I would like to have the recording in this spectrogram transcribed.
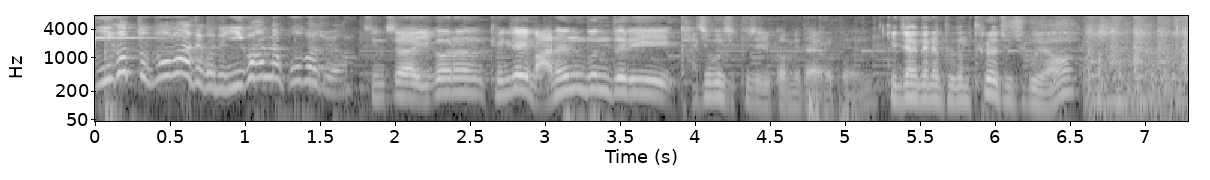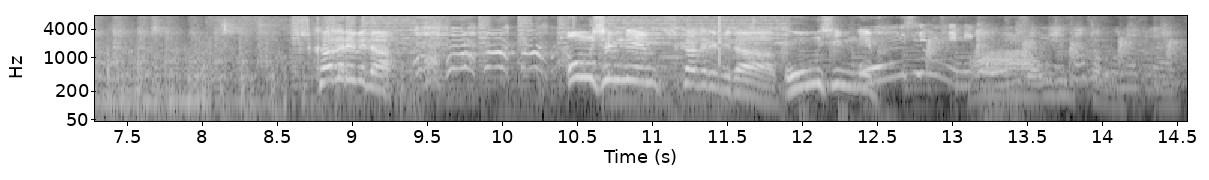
이것도 뽑아야 되거든. 이거 한 명 뽑아줘요. 진짜 이거는 굉장히 많은 분들이 가지고 싶으실 겁니다 여러분 긴장되는 부금 틀어주시고요 축하드립니다 옹심님 축하드립니다 옹심님 옹심님 이거 아, 옹심님 옹심 써서 보내줘야지.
